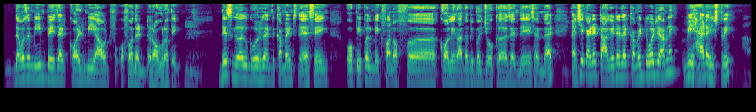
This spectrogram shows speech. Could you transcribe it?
there was a meme page that called me out for, for that Rogno thing. Hmm. This girl goes and comments there saying, "Oh, people make fun of uh, calling other people jokers and this and that," hmm. and she kind of targeted that comment towards me. I'm like, we had a history. Ah.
